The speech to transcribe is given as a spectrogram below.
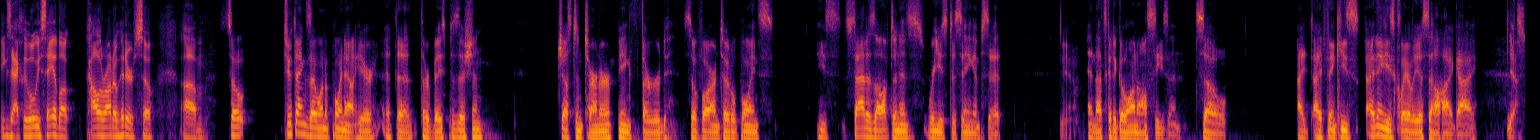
exactly what we say about Colorado hitters. So, um, So, two things I want to point out here at the third base position. Justin Turner being third so far in total points. He's sat as often as we're used to seeing him sit, Yeah. and that's going to go on all season. So, I I think he's I think he's clearly a sell high guy. Yes.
